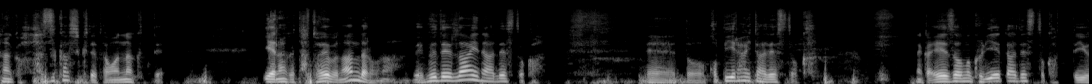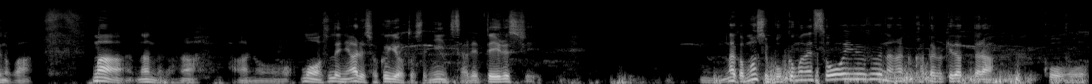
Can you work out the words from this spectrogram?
なんか恥ずかしくてたまんなくって。いや、なんか例えばなんだろうな、ウェブデザイナーですとか、えっ、ー、と、コピーライターですとか、なんか映像のクリエイターですとかっていうのは、まあ、なんだろうな、あの、もうすでにある職業として認知されているし、なんかもし僕もね、そういう風ななんか肩書きだったら、こ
